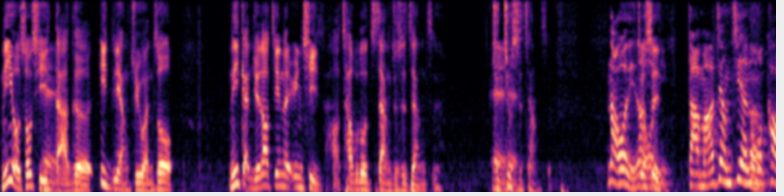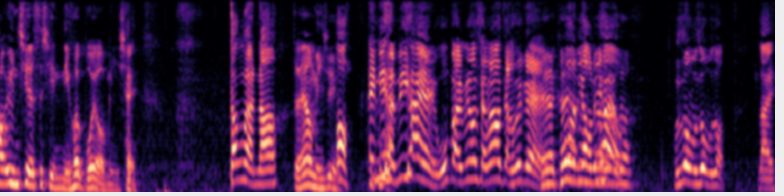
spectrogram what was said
你有时候其实打个一两局完之后，你感觉到今天的运气好，差不多这样就是这样子，就就是这样子。那我问你，那我就是问你，打麻将既然那么嗯靠运气的事情，你会不会有迷信嘿？当然啦、怎样迷信？哦，哎、你很厉害哎，我本来没有想到要讲这个哎、哇，你好厉害哦。不错不错不错。来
